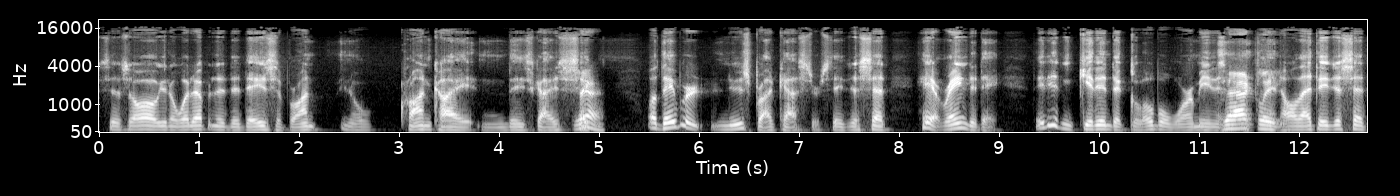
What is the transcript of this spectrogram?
says, "Oh, you know, what happened to the days of Ron, you know, Cronkite and these guys?" It's yeah. Like, well, they were news broadcasters. They just said, "Hey, it rained today." They didn't get into global warming exactly and, and all that. They just said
